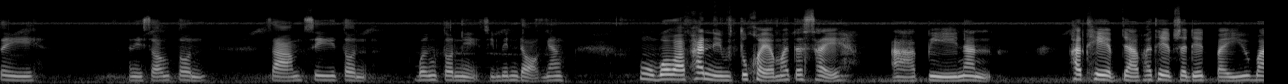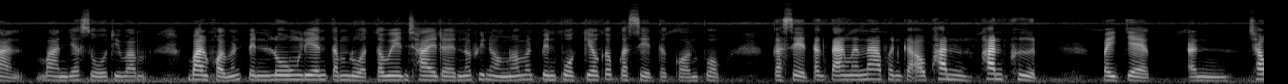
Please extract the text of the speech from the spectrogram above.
สี่อันนี้สองต้นสามสี่ต้น เบิ้งต้นนี่สิเป็นดอกยังหูบว่าพันนี่ตุข่อยเอามาจะใส่อ่าปีนั่นพระเทพจ้ะพระเทพเสด็จไปอยู่บ้านบ้านยะโสที่ว่าบ้านข่อยมันเป็นโรงเรียนตำรวจตะเวนชายแดนเนาะพี่น้องเนาะมันเป็นพวกเกี่ยวกับเกษตรกรพวกเกษตรต่างๆนานหน้าเพิ่นก็เอาพันน์พันธุ์พืชไปแจกอันเช่า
